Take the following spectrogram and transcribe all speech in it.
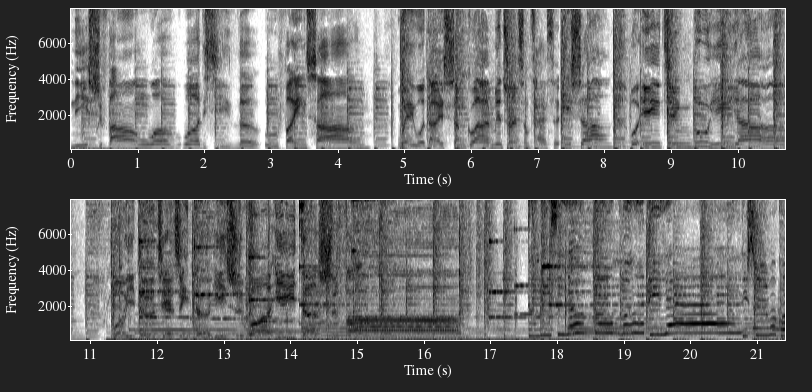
你释放我，我的喜乐无法隐藏。为我戴上冠冕，穿上彩色衣裳，我已经不一样。我已得洁净的医治，我已得释放。当你是有多么的爱，你是我过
